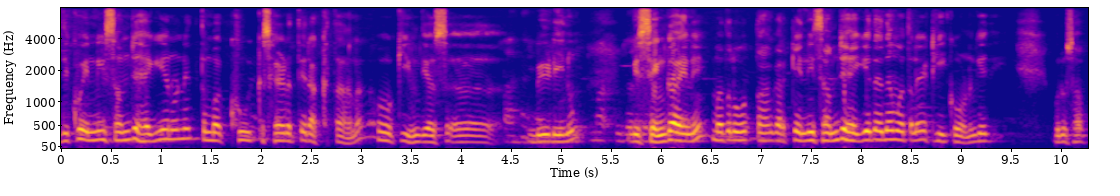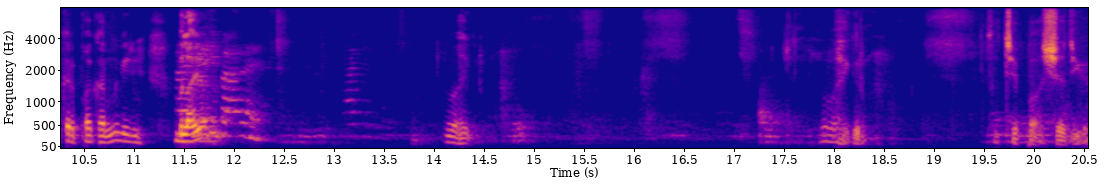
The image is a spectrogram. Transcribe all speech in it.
ਦੇਖੋ, ਇੰਨੀ ਸਮਝ ਹੈਗੀ ਉਹਨਾਂ ਨੇ, ਤੰਬਾਕੂ ਇੱਕ ਸਾਈਡ ਤੇ ਰੱਖਤਾ, ਹਨਾ? ਉਹ ਕੀ ਹੁੰਦੀ ਆ, ਸ- ਬੀੜੀ ਨੂੰ, ਵੀ ਸਿੰਘ ਆਏ ਨੇ, ਮਤਲਬ ਉਹ ਤਾਂ ਕਰਕੇ ਇੰਨੀ ਸਮਝ ਹੈਗੀ ਆ, ਤਾਂ ਇਹਦਾ ਮਤਲਬ ਇਹ ਠੀਕ ਹੋਣਗੇ ਜੀ। ਗੁਰੂ ਸਾਹਿਬ ਕਿਰਪਾ ਕਰਨਗੇ ਜੀ। ਬੁਲਾਇਓ। ਵਾਹਿਗੁਰੂ। ਵਾਹਿਗੁਰੂ। ਸੱਚੇ ਪਾਤਸ਼ਾਹ ਜੀ।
